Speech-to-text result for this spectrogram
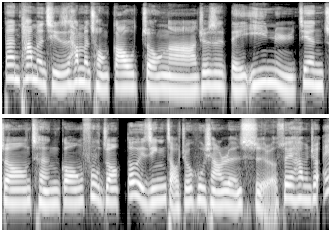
但他们其实他们从高中啊，就是北医女、建中、成功、附中都已经早就互相认识了，所以他们就哎，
